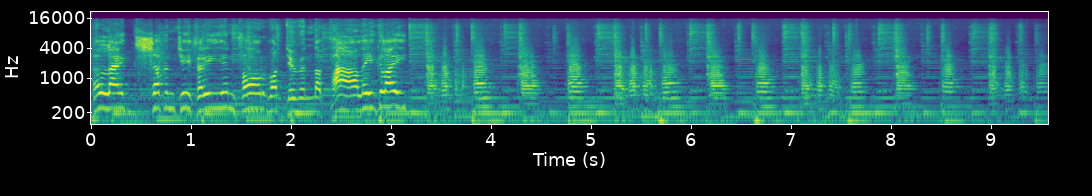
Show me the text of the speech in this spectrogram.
Legs 73 and 4 were doing the Palais Glide. Thank you.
